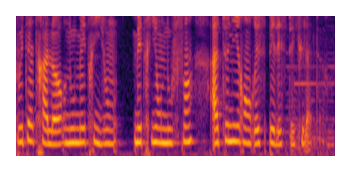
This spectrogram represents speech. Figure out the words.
Peut-être alors nous mettrions, mettrions nous fin à tenir en respect les spéculateurs.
